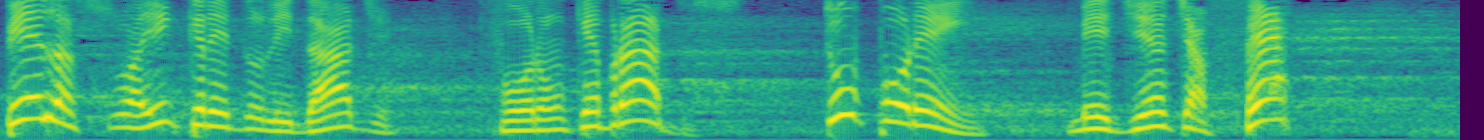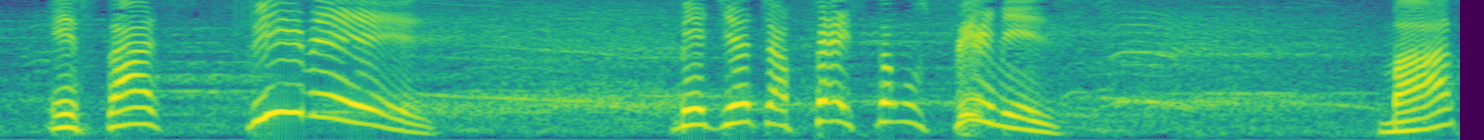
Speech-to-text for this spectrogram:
pela sua incredulidade foram quebrados. Tu, porém, mediante a fé, estás firmes mediante a fé estamos firmes. Mas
